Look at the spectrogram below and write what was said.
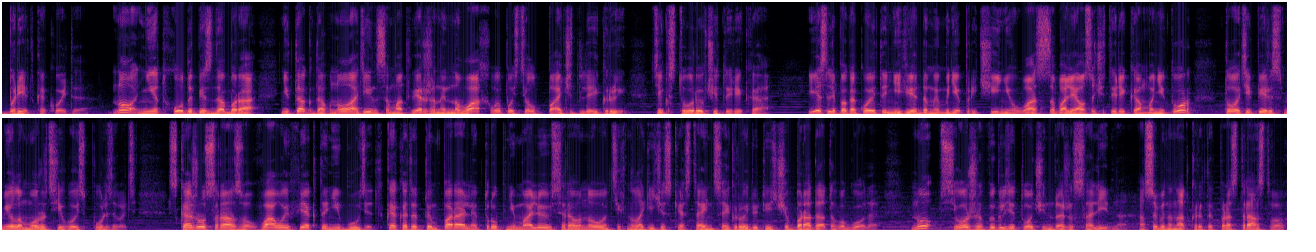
Бред какой-то. Но нет худа без добра. Не так давно один самоотверженный Новах выпустил патч для игры. Текстуры в 4К. Если по какой-то неведомой мне причине у вас завалялся 4К монитор, то теперь смело можете его использовать. Скажу сразу, вау-эффекта не будет. Как этот темпоральный труп не молю, все равно он технологически останется игрой 2000 бородатого года. Но все же выглядит очень даже солидно. Особенно на открытых пространствах,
